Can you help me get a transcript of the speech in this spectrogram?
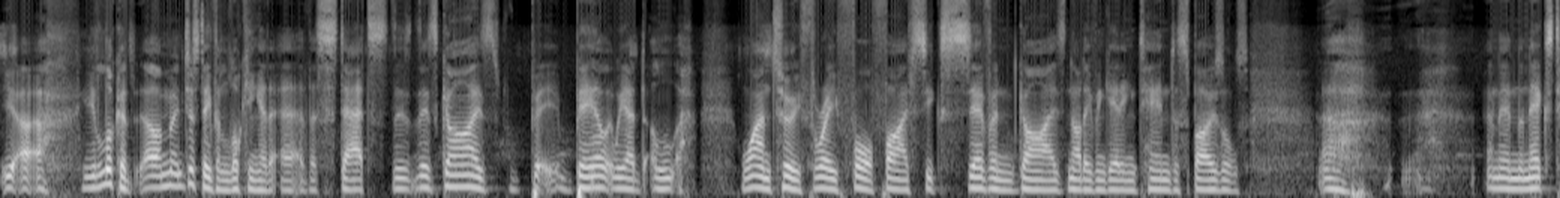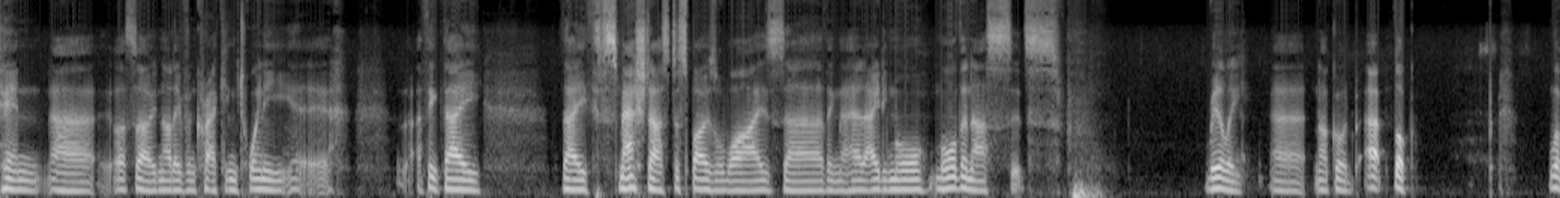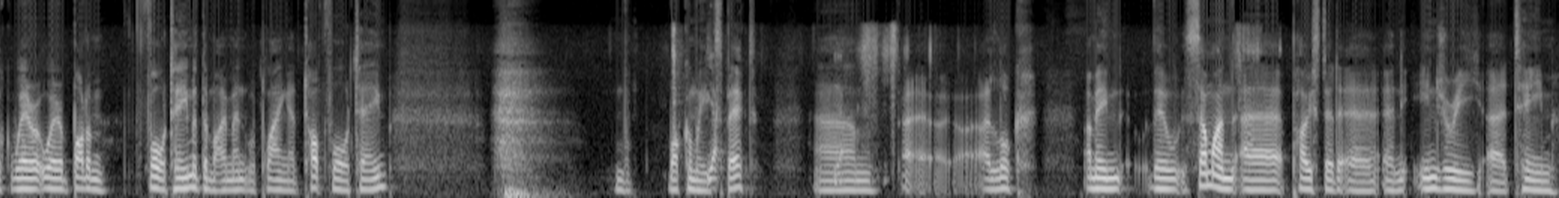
yeah, uh, you look at. I mean, just even looking at uh, the stats. There's, there's guys barely. We had one, two, three, four, five, six, seven guys not even getting 10 disposals. Uh, and then the next 10 uh, or so not even cracking 20. Uh, I think they they smashed us disposal wise. Uh, I think they had 80 more more than us. It's really uh, not good. Uh, look, look, we're we're a bottom four team at the moment. We're playing a top four team what can we expect? Um. I, I, look. I mean, there someone uh, posted a, an injury uh, team,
